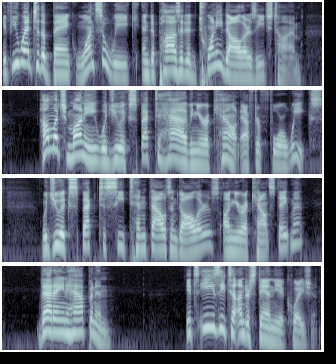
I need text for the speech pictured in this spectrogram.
if you went to the bank once a week and deposited $20 each time, how much money would you expect to have in your account after four weeks? Would you expect to see $10,000 on your account statement? That ain't happening. It's easy to understand the equation.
